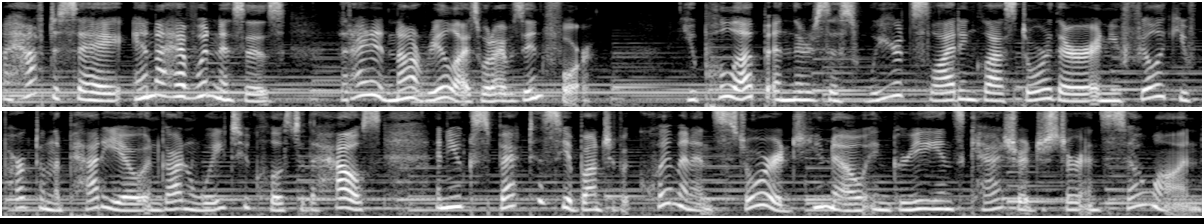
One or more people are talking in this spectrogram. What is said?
I have to say, and I have witnesses, that I did not realize what I was in for. You pull up, and there's this weird sliding glass door there, and you feel like you've parked on the patio and gotten way too close to the house, and you expect to see a bunch of equipment and storage, you know, ingredients, cash register, and so on.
